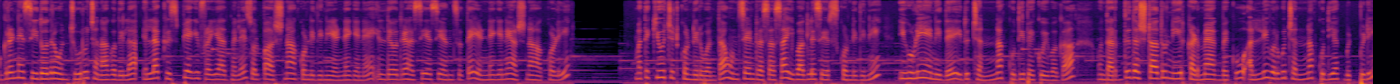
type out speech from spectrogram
ಒಗ್ಗರಣೆ ಸೀದೋದ್ರೆ ಒಂಚೂರು ಚೆನ್ನಾಗೋದಿಲ್ಲ. ಎಲ್ಲ ಕ್ರಿಸ್ಪಿಯಾಗಿ ಫ್ರೈ ಆದಮೇಲೆ ಸ್ವಲ್ಪ ಅರ್ಶಿನ ಹಾಕ್ಕೊಂಡಿದ್ದೀನಿ ಎಣ್ಣೆಗೆನೆ. ಇಲ್ಲದೆ ಹೋದರೆ ಹಸಿ ಹಸಿ ಅನಿಸುತ್ತೆ. ಎಣ್ಣೆಗೆನೆ ಅರ್ಶಿನ ಹಾಕ್ಕೊಳ್ಳಿ. ಮತ್ತು ಕ್ಯೂಚಿಟ್ಕೊಂಡಿರುವಂಥ ಹುಣಸೆಹಣ್ಣು ರಸ ಸಹ ಇವಾಗಲೇ ಸೇರಿಸ್ಕೊಂಡಿದ್ದೀನಿ. ಈ ಹುಳಿ ಏನಿದೆ, ಇದು ಚೆನ್ನಾಗಿ ಕುದಿಬೇಕು ಇವಾಗ. ಒಂದು ಅರ್ಧದಷ್ಟಾದರೂ ನೀರು ಕಡಿಮೆ ಆಗಬೇಕು. ಅಲ್ಲಿವರೆಗೂ ಚೆನ್ನಾಗಿ ಕುದಿಯೋಕ್ಕೆ ಬಿಟ್ಬಿಡಿ.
